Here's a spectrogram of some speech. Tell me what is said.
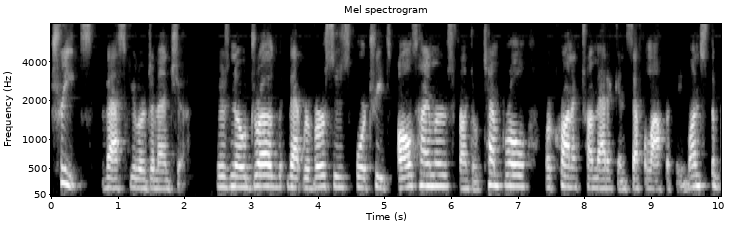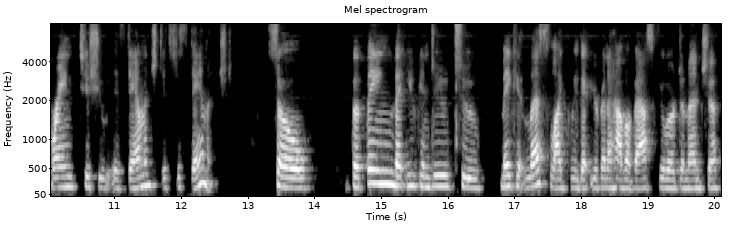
treats vascular dementia. There's no drug that reverses or treats Alzheimer's, frontotemporal, or chronic traumatic encephalopathy. Once the brain tissue is damaged, it's just damaged. So, the thing that you can do to make it less likely that you're going to have a vascular dementia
